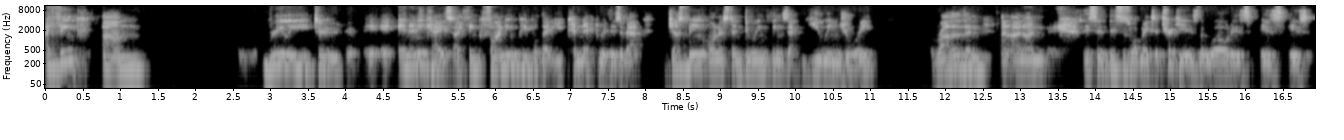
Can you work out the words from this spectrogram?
I think um really to in any case i think finding people that you connect with is about just being honest and doing things that you enjoy rather than and, and I'm this is this is what makes it tricky is the world is is is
